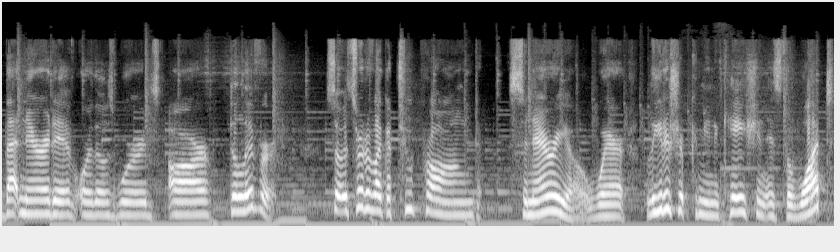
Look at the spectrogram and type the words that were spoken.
that narrative or those words are delivered. So it's sort of like a two pronged scenario where leadership communication is the what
